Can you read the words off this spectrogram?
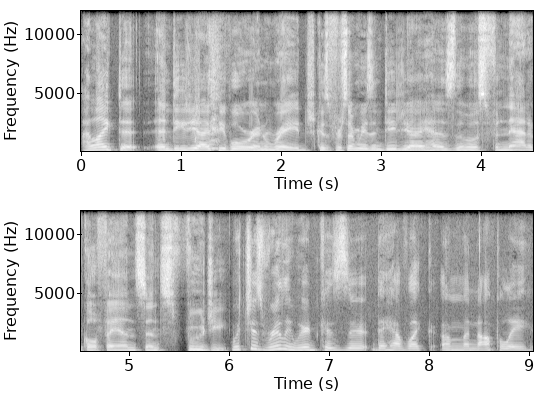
I liked it. And DJI people were enraged because for some reason DJI has the most fanatical fans since Fuji. Which is really weird because they have like a monopoly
